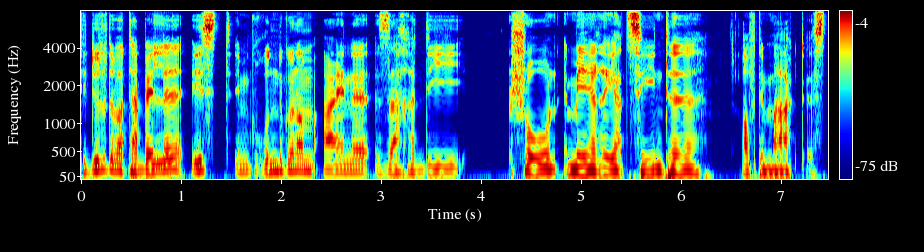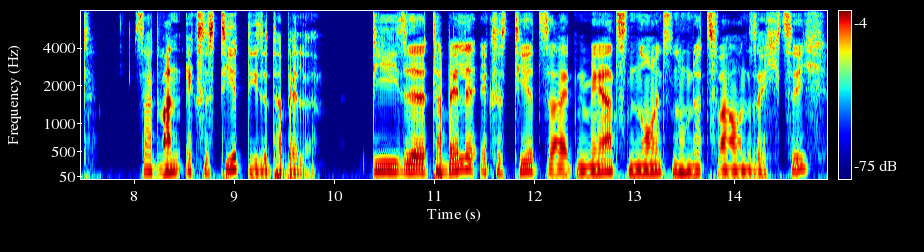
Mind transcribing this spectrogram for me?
Die Düsseldorfer Tabelle ist im Grunde genommen eine Sache, die schon mehrere Jahrzehnte auf dem Markt ist. Seit wann existiert diese Tabelle? Diese Tabelle existiert seit März 1962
